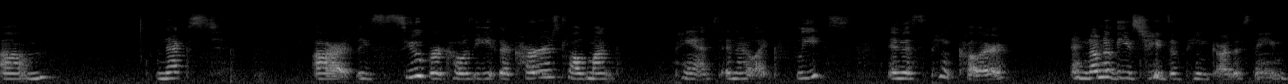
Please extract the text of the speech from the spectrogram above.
Um, next are these super cozy. They're Carter's 12 month pants and they're like fleece in this pink color. And none of these shades of pink are the same,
